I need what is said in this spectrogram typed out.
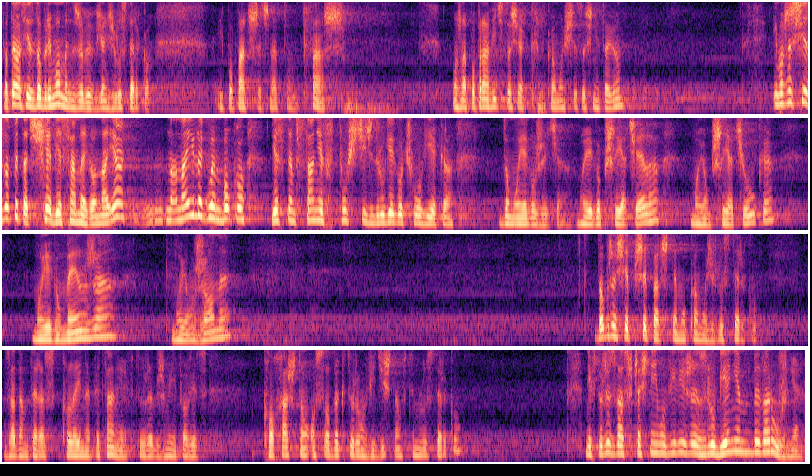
To teraz jest dobry moment, żeby wziąć lusterko i popatrzeć na tą twarz. Można poprawić coś, jak komuś się coś nie tego? I możesz się zapytać siebie samego, na, jak, na, na ile głęboko jestem w stanie wpuścić drugiego człowieka do mojego życia, mojego przyjaciela, moją przyjaciółkę, mojego męża, moją żonę. Dobrze się przypatrz temu komuś w lusterku. Zadam teraz kolejne pytanie, które brzmi: powiedz, kochasz tą osobę, którą widzisz tam w tym lusterku? Niektórzy z Was wcześniej mówili, że z lubieniem bywa różnie.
